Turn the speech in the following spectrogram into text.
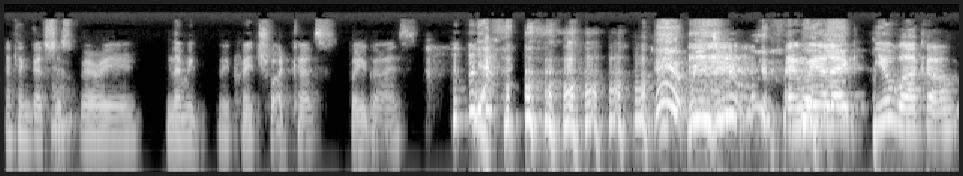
i think that's yeah. just very and then we, we create shortcuts for you guys. yeah. we do. and we are like, you're welcome.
